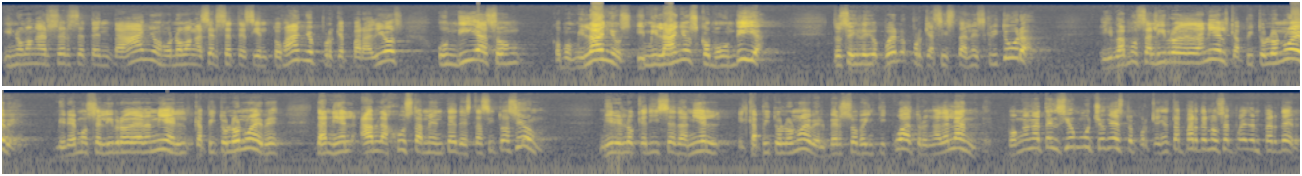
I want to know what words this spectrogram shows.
y no van a ser 70 años o no van a ser 700 años? Porque para Dios un día son como mil años y mil años como un día. Entonces yo le digo, bueno, porque así está en la escritura. Y vamos al libro de Daniel, capítulo 9. Miremos el libro de Daniel, capítulo 9. Daniel habla justamente de esta situación. Miren lo que dice Daniel, el capítulo 9, el verso 24 en adelante. Pongan atención mucho en esto, porque en esta parte no se pueden perder.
